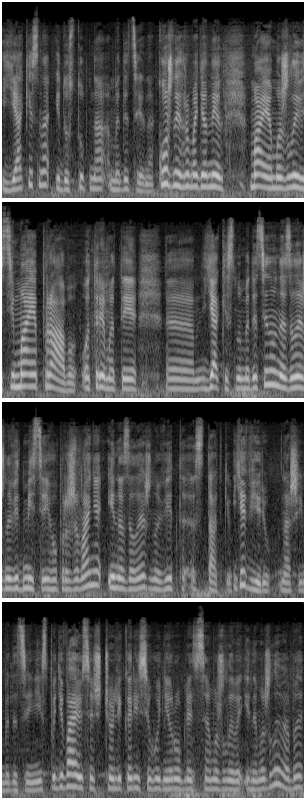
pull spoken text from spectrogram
якісна і доступна медицина. Кожний громадянин має можливість і має право отримати е, якісну медицину незалежно від місця його проживання і незалежно від статків. Я вірю нашій медицині і сподіваюся, що лікарі сьогодні роблять все можливе і неможливе, аби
